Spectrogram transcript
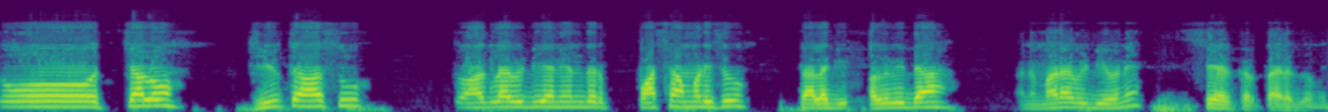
તો ચાલો, જીવતા હશું. તો આગલા વિડીયોની અંદર પાછા મળીશું. ત્યાં લગી અલવિદા અને મારા વિડીયોને શેર કરતા રહેજો મિત્રો.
